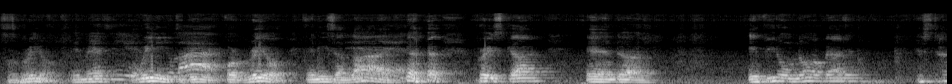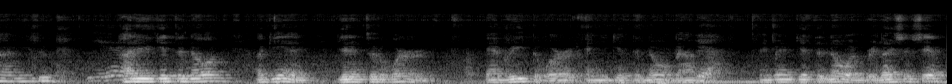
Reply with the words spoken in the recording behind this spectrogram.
for real. Amen. Yes. We need to be for real. And he's alive. Praise God. And uh, if you don't know about him, it's time you do. How do you get to know him? Again, get into the word and read the word and you get to know about it. Amen. Get to know him. Relationship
